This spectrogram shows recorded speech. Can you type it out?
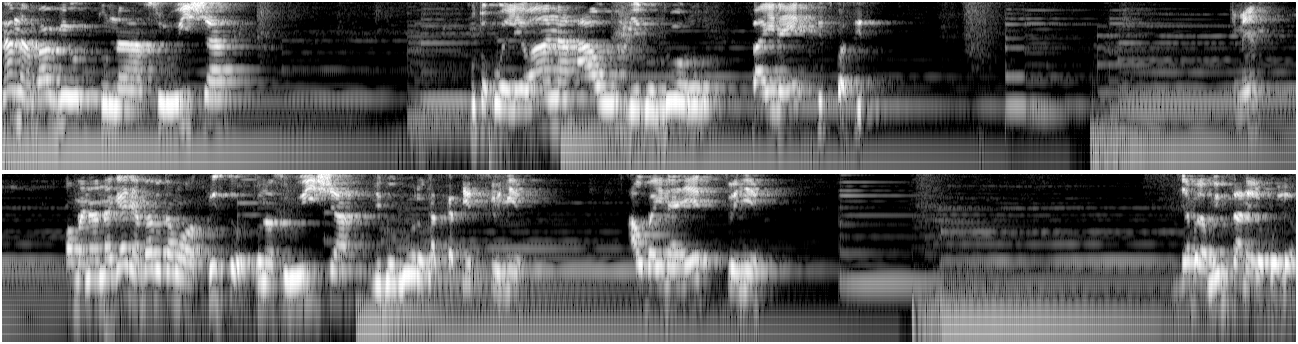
namna ambavyo tunasuluhisha kutokuelewana au migogoro baina yetu sisi kwa sisi. Amen. Kwa namna gani ambavyo kama wakristo tunasuluhisha migogoro katikati yetu si wenyewe? Au baina yetu sisi wenyewe? Jambo la muhimu sana ilokuelewa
